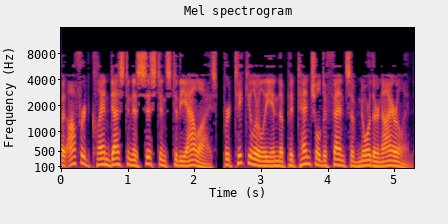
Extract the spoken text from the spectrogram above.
but offered clandestine assistance to the Allies, particularly in the potential defence of Northern Ireland.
